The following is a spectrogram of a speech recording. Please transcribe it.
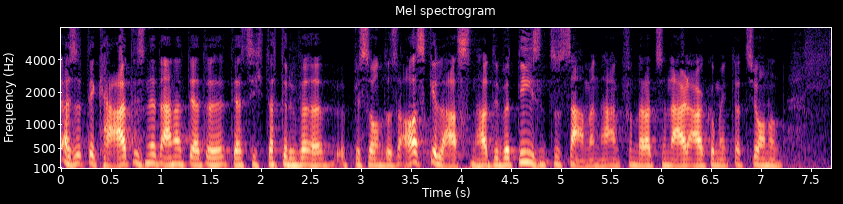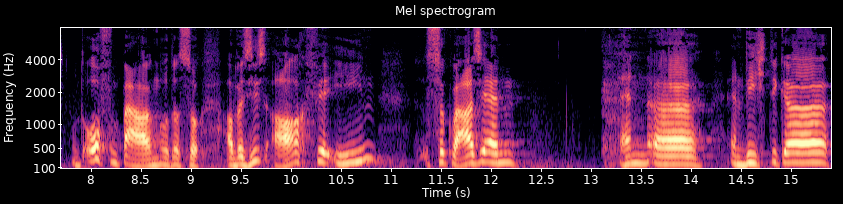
also Descartes ist nicht einer, der, der sich darüber besonders ausgelassen hat, über diesen Zusammenhang von rationaler Argumentation und, und Offenbarung oder so. Aber es ist auch für ihn so quasi ein, ein, äh, ein wichtiger,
